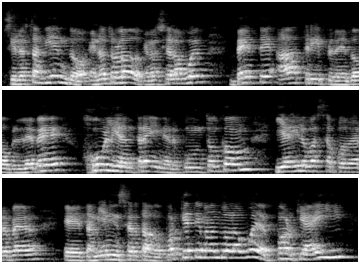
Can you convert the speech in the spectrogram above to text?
si lo estás viendo en otro lado que no sea la web, vete a www.juliantrainer.com y ahí lo vas a poder ver eh, también insertado. ¿Por qué te mando a la web? Porque ahí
